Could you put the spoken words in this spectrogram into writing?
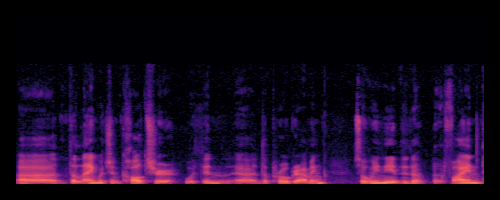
uh, the language and culture within uh, the programming. So we needed to find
